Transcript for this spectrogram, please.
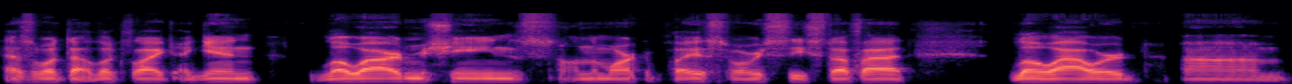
as what that looked like. Again, low hour machines on the marketplace where we see stuff at low houred. Um,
